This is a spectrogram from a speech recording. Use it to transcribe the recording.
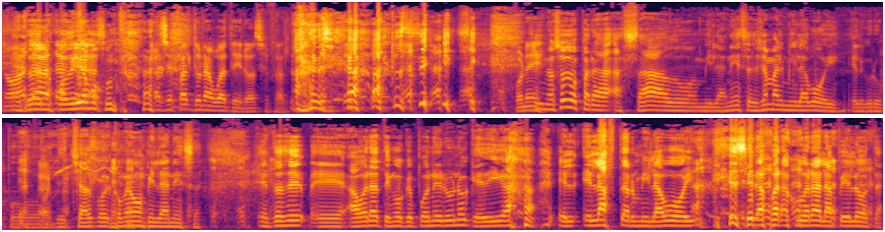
No, Entonces nos podríamos hace- juntar. Hace falta un aguatero, hace falta. sí, nosotros para asado, milanesa, se llama el Milaboy el grupo de chat porque comemos milanesa. Entonces eh, ahora tengo que poner uno que diga el, el after Milaboy, que será para jugar a la pelota.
